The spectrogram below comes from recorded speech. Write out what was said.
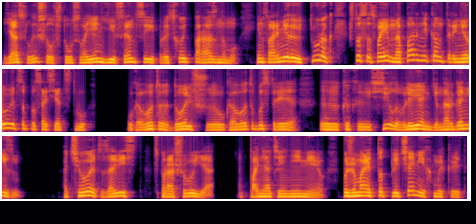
Я слышал, что усвоение эссенции происходит по-разному. Информирует тюрок, что со своим напарником тренируется по соседству. У кого-то дольше, у кого-то быстрее, э, как и сила влияния на организм. От чего это зависит? Спрашиваю я. Понятия не имею. Пожимает тот плечами и хмыкает.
